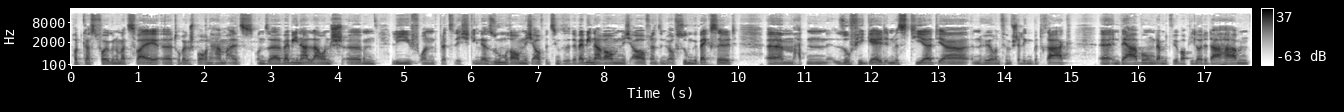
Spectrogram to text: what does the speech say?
Podcast-Folge Nummer zwei äh, drüber gesprochen haben, als unser Webinar-Lounge ähm, lief und plötzlich ging der Zoom-Raum nicht auf, beziehungsweise der Webinar-Raum nicht auf. Dann sind wir auf Zoom gewechselt, ähm, hatten so viel Geld investiert, ja, einen höheren fünfstelligen Betrag äh, in Werbung, damit wir überhaupt die Leute da haben.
